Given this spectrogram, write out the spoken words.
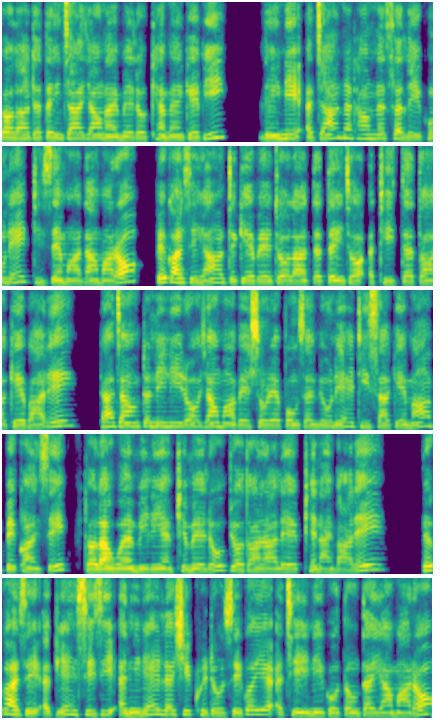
ဒေါ်လာ3သိန်းကြားရောက်နိုင်မယ်လို့ခန့်မှန်းခဲ့ပြီးလေးနှစ်အကြာ2024ခုနှစ်ဒီဇင်ဘာလမှာတော့ Bitcoin ဈေးဟာတကယ်ပဲဒေါ်လာ3သိန်းကျော်အထိတက်သွားခဲ့ပါတယ်။ဒါကြောင့်တနည်းနည်းတော့ရောက်မှာပဲဆိုတဲ့ပုံစံမျိုးနဲ့ဒီစာကဲမှာ Bitcoin ဈေးဒေါ်လာ1ဘီလီယံဖြစ်မယ်လို့ပြောသွားတာလည်းဖြစ်နိုင်ပါတယ်။ ဒုက္ခဈေးအပြင် CC အနေနဲ့လက်ရှိခရစ်တိုဈေးကွက်ရဲ့အခြေအနေကိုသုံးသပ်ရမှာတော့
